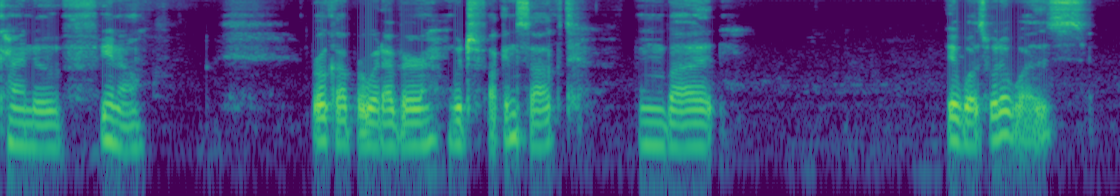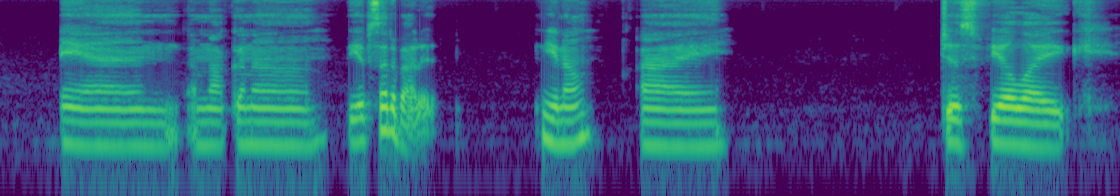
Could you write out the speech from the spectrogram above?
kind of, you know, broke up or whatever, which fucking sucked. Mm, but it was what it was. And I'm not gonna be upset about it. You know, I just feel like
